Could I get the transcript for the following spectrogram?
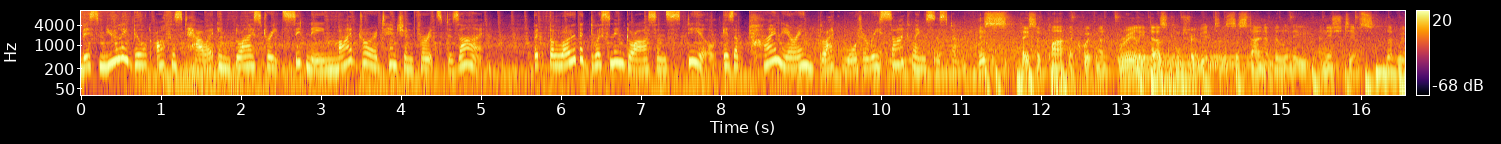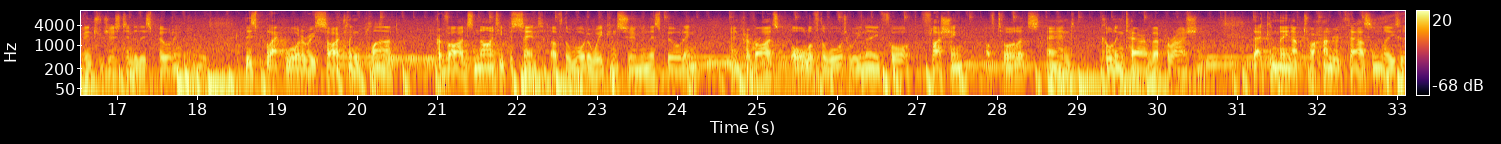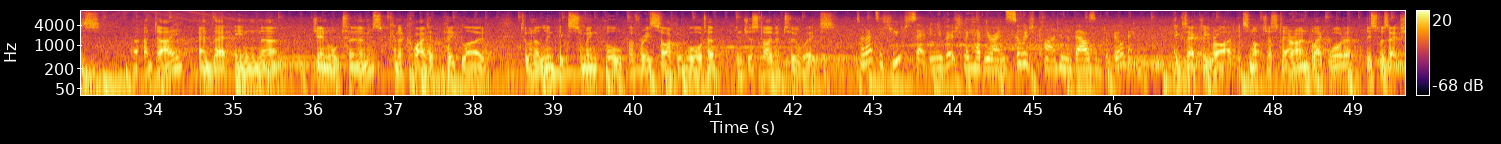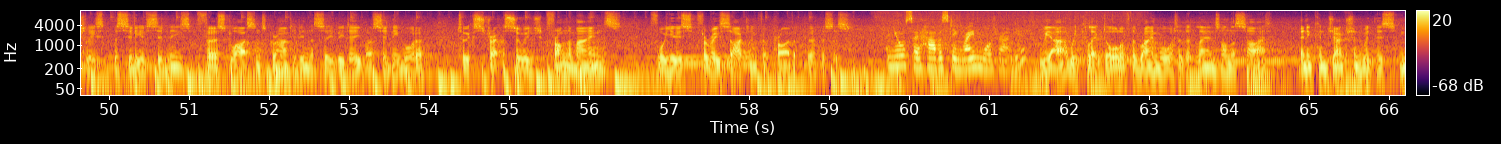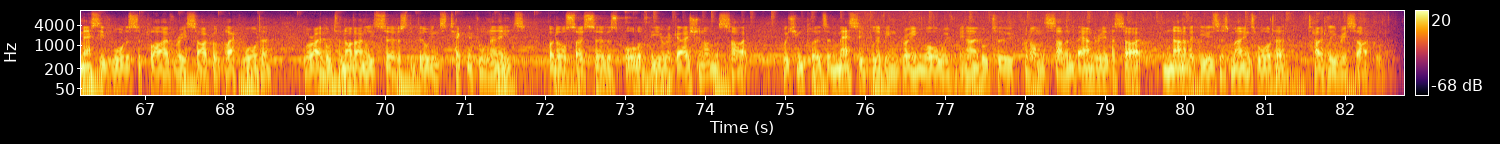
This newly built office tower in Bligh Street, Sydney might draw attention for its design, but below the glistening glass and steel is a pioneering black water recycling system. This piece of plant and equipment really does contribute to the sustainability initiatives that we've introduced into this building. This black water recycling plant provides 90% of the water we consume in this building and provides all of the water we need for flushing of toilets and cooling tower evaporation. That can mean up to 100,000 litres a day, and that in uh, general terms can equate at peak load to an Olympic swimming pool of recycled water in just over two weeks. So that's a huge saving. You virtually have your own sewage plant in the bowels of the building. Exactly right. It's not just our own black water. This was actually the City of Sydney's first licence granted in the CBD by Sydney Water to extract sewage from the mains for use for recycling for private purposes. And you're also harvesting rainwater, aren't you? We are. We collect all of the rainwater that lands on the site. And in conjunction with this massive water supply of recycled black water, we're able to not only service the building's technical needs, but also service all of the irrigation on the site, which includes a massive living green wall we've been able to put on the southern boundary of the site. None of it uses mains water, totally recycled.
